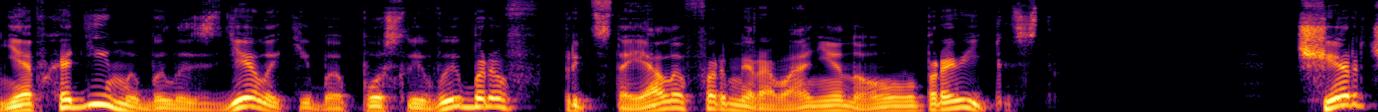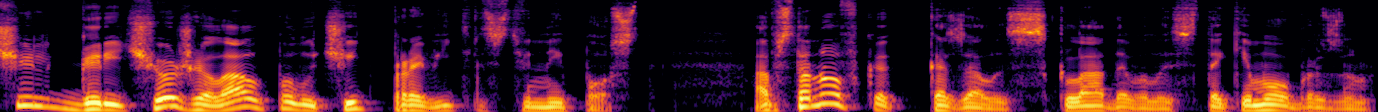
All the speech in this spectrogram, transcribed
необходимо было сделать, ибо после выборов предстояло формирование нового правительства. Черчилль горячо желал получить правительственный пост. Обстановка, казалось, складывалась таким образом,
